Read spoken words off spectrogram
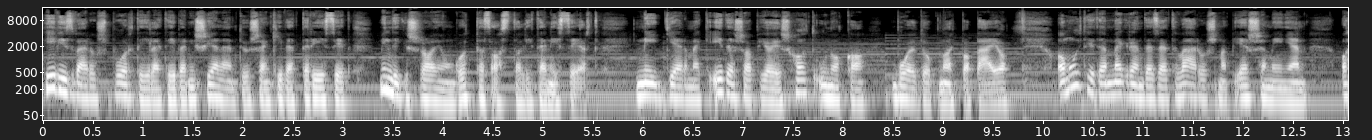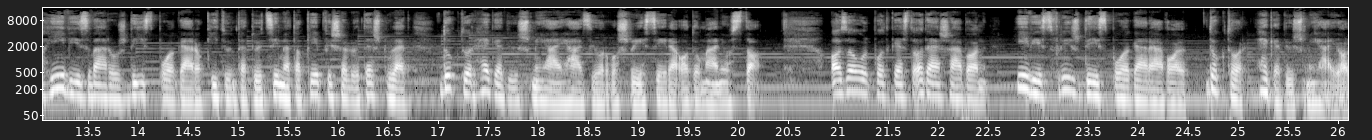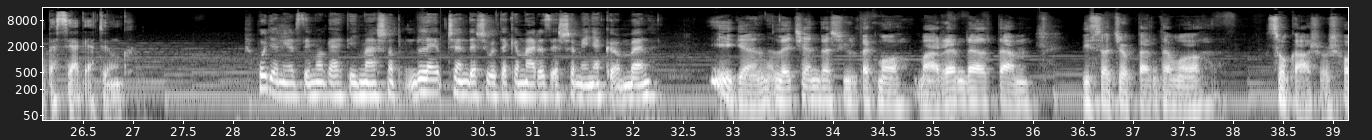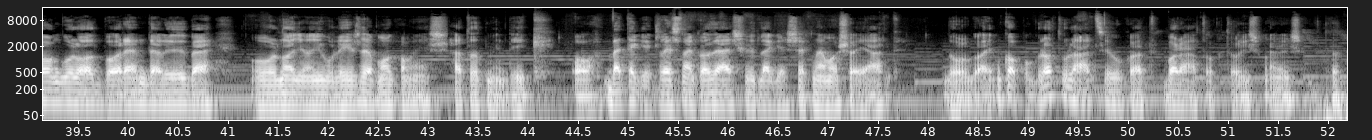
Hévízváros sport életében is jelentősen kivette részét, mindig is rajongott az asztali teniszért. Négy gyermek édesapja és hat unoka, boldog nagypapája. A múlt héten megrendezett városnapi eseményen a Hévízváros díszpolgára kitüntető címet a képviselőtestület dr. Hegedűs Mihály háziorvos részére adományozta. Az AOL Podcast adásában Hévíz friss díszpolgárával, dr. Hegedűs Mihályjal beszélgetünk. Hogyan érzi magát így másnap? Lecsendesültek-e már az események önben? Igen, lecsendesültek, ma már rendeltem, visszacsöppentem a szokásos hangulatba, a rendelőbe, ahol nagyon jól érzem magam, és hát ott mindig a betegek lesznek az elsődlegesek, nem a saját dolgaim. Kapok gratulációkat barátoktól, ismerősöktől.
